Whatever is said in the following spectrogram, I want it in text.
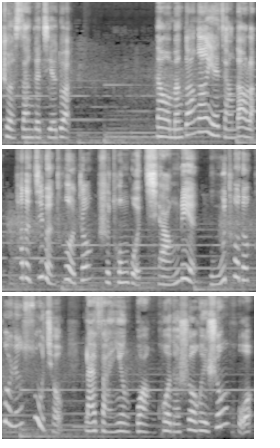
这三个阶段。那我们刚刚也讲到了，它的基本特征是通过强烈独特的个人诉求来反映广阔的社会生活。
